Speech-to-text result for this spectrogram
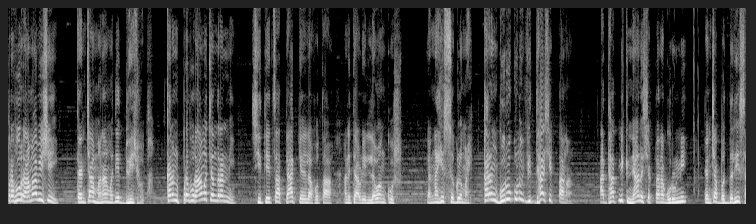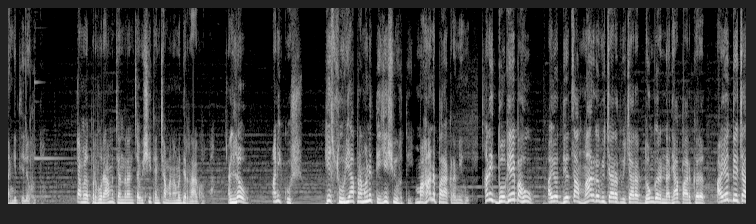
प्रभू रामाविषयी त्यांच्या मनामध्ये द्वेष होता. कारण प्रभू रामचंद्रांनी सीतेचा त्याग केलेला होता आणि त्यावेळी लवंकुश यांना हे सगळं माहीत. कारण गुरुकडून विद्या शिकताना आध्यात्मिक ज्ञान शिकताना गुरूंनी त्यांच्याबद्दलही सांगितलेलं होतं. त्यामुळे प्रभू रामचंद्रांच्या विषयी त्यांच्या मनामध्ये राग होता. लव आणि कुश हे सूर्याप्रमाणे तेजस्वी होते महान पराक्रमी होते. आणि दोघे भाऊ अयोध्येचा मार्ग विचारत विचारत डोंगर नद्या पार करत अयोध्येच्या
